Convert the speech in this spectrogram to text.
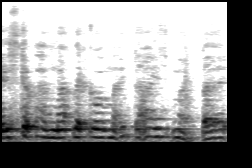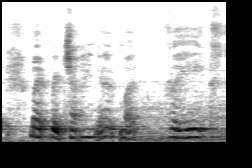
They still have not let go of my thighs, my butt, my vagina, my legs.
